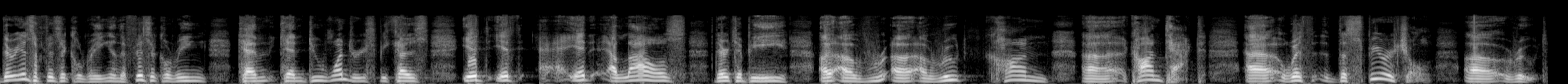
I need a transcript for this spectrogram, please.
there is a physical ring, and the physical ring can can do wonders because it it it allows there to be a, a, a root con, uh, contact uh, with the spiritual uh, root.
